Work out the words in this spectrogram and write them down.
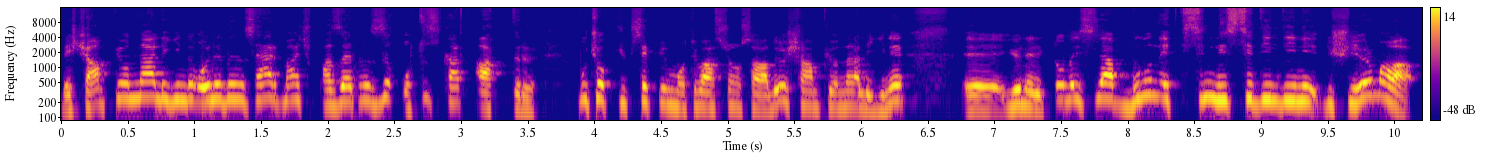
ve Şampiyonlar Ligi'nde oynadığınız her maç pazarınızı 30 kat arttırır. Bu çok yüksek bir motivasyon sağlıyor Şampiyonlar Ligi'ne e, yönelik. Dolayısıyla bunun etkisinin hissedildiğini düşünüyorum ama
